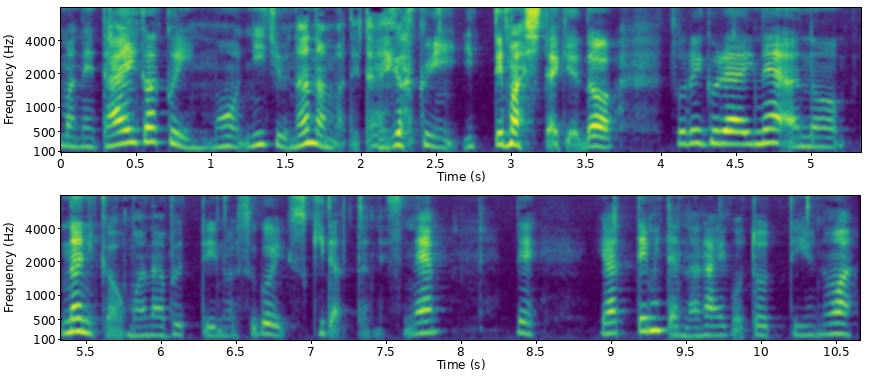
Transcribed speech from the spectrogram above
まあね大学院も27まで大学院行ってましたけどそれぐらいねあの何かを学ぶっていうのはすごい好きだったんですね。でやってみた習い事っていうのは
